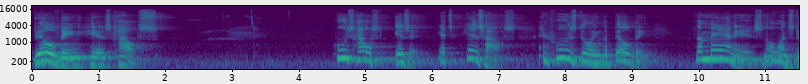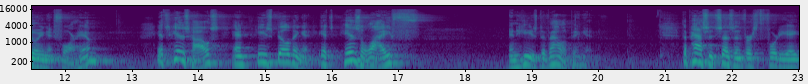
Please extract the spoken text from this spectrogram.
building his house. Whose house is it? It's his house. And who's doing the building? The man is. No one's doing it for him. It's his house, and he's building it. It's his life, and he's developing it. The passage says in verse 48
